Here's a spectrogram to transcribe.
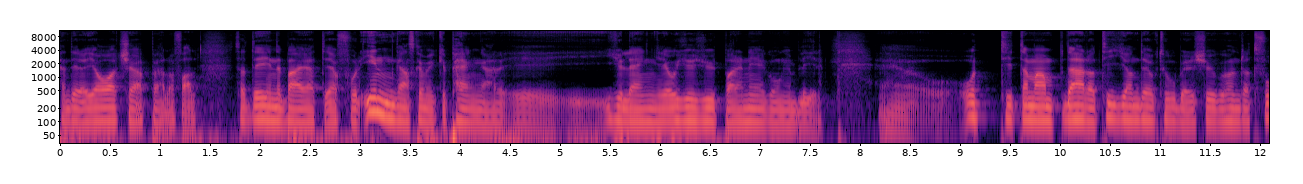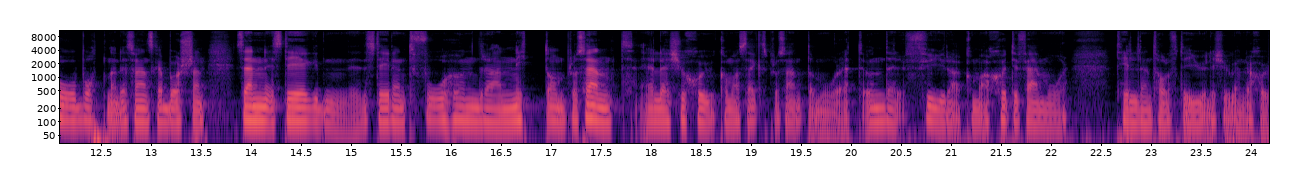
tenderar jag att köpa i alla fall. Så det innebär ju att jag får in ganska mycket pengar ju längre och ju djupare nedgången blir. Eh, och tittar man på det här då, 10 oktober 2002 bottnade svenska börsen. Sen steg, steg den 219% eller 27,6% om året under 4,75 år till den 12 juli 2007.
